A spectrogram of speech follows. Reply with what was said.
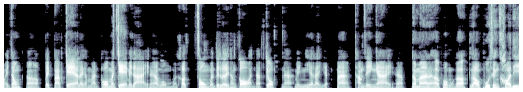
ไม่ต้องอไปปรับแก้อะไรกับมัน เพราะว่ามันแก้ไม่ได้นะครับผมเขาส่งมันไปเลยทั้งก้อนนะจบนะ ไม่มีอะไรเยอะมากทำได้ง่ายนะครับ ต่อมานะครับผมก็เราพูดถึงข้อดี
